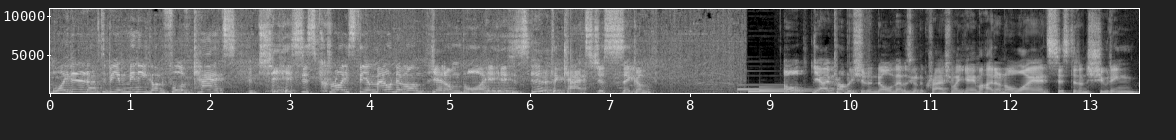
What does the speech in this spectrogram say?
Why did it have to be a minigun full of cats? Jesus Christ, the amount of them. Get them, boys. the cats just sick them. Oh, yeah, I probably should have known that was going to crash my game. I don't know why I insisted on shooting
